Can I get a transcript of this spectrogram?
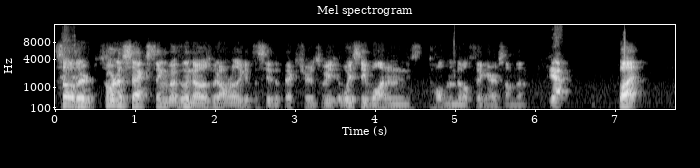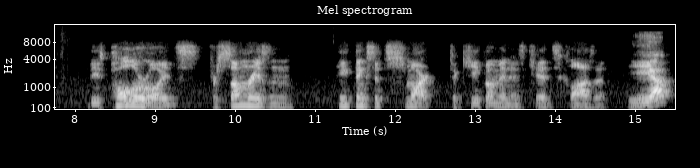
So they're sort of sexting but who knows? We don't really get to see the pictures. We we see one and he's holding the middle finger or something. Yeah. But these Polaroids, for some reason, he thinks it's smart to keep them in his kid's closet. Yep.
